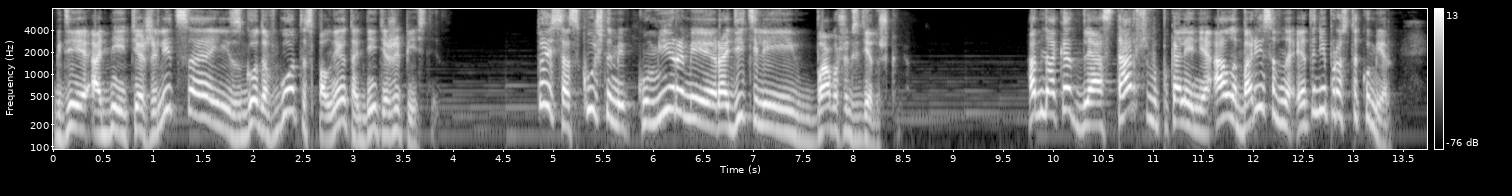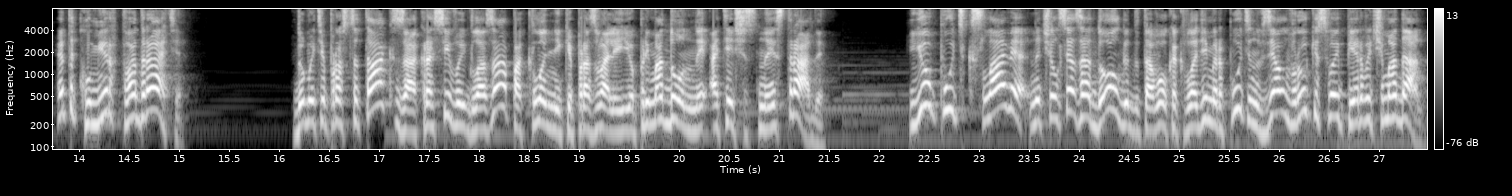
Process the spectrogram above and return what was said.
где одни и те же лица из года в год исполняют одни и те же песни. То есть со скучными кумирами родителей бабушек с дедушками. Однако для старшего поколения Алла Борисовна это не просто кумир. Это кумир в квадрате. Думаете, просто так, за красивые глаза поклонники прозвали ее Примадонной отечественной эстрады? Ее путь к славе начался задолго до того, как Владимир Путин взял в руки свой первый чемодан.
